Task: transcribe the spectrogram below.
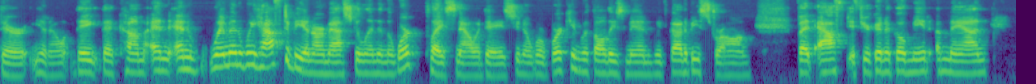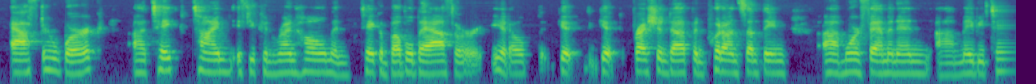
they're you know they they come and and women we have to be in our masculine in the workplace nowadays. You know we're working with all these men. We've got to be strong. But after if you're going to go meet a man after work, uh, take time if you can run home and take a bubble bath or you know get get freshened up and put on something uh, more feminine, uh, maybe t-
